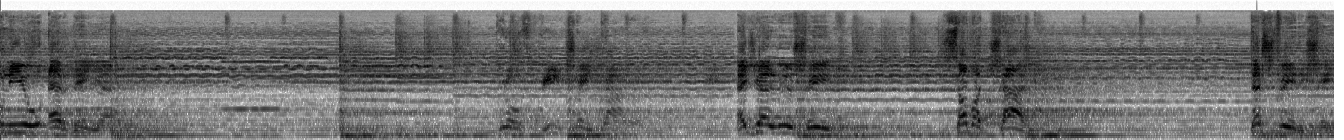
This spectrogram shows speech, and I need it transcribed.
Unió Erdélyen. Gróf Bécsei Károly. Egyenlőség, Szabadság! Testvériség!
